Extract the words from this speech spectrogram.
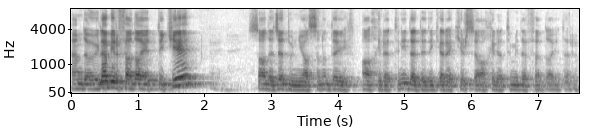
Hem de öyle bir feda etti ki sadece dünyasını değil, ahiretini de dedi gerekirse ahiretimi de feda ederim.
